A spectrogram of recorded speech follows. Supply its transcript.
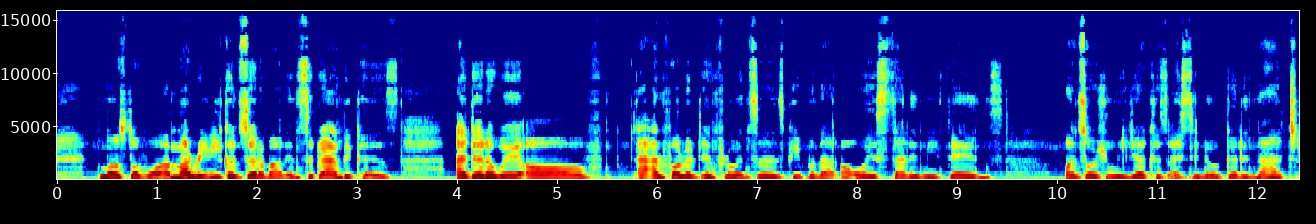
Most of all, I'm not really concerned about Instagram because I did a way of I unfollowed influencers, people that are always selling me things on social media because I see no good in that.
